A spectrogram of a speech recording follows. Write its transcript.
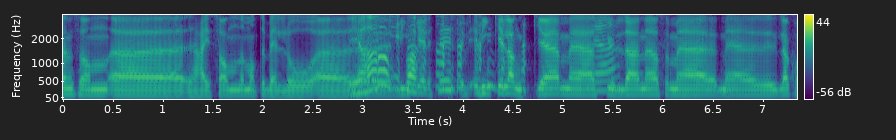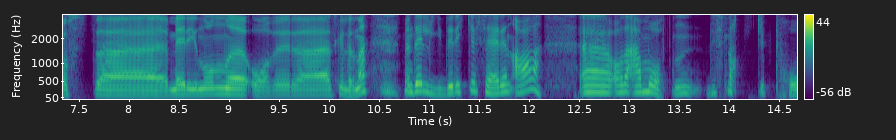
en sånn uh, Hei sann, Montebello uh, Ja, vinkel, lanke med Ja. skuldrene, altså med, med Lacoste uh, merinoen eh, over skuldrene. Men det lider ikke serien av. da. Eh, og det er måten de snakker på,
